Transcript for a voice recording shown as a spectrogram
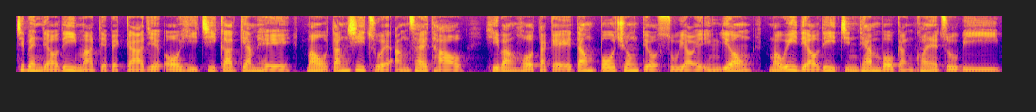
这边料理嘛特别加入乌鱼子甲咸虾，嘛有当时厝的红菜头，希望互大家会当补充到需要的营养，嘛为料理增添无共款的滋味。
